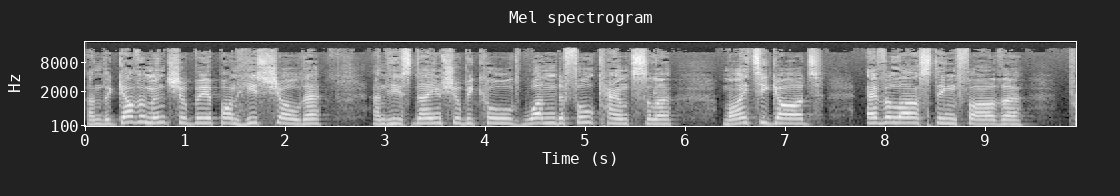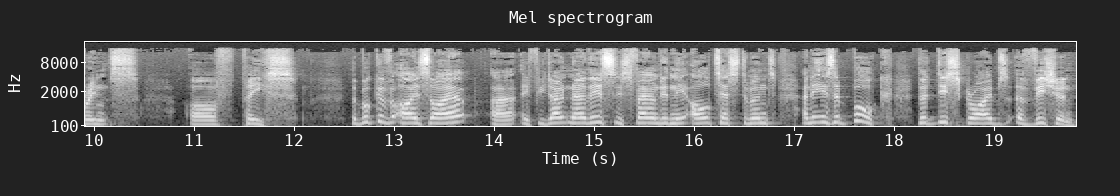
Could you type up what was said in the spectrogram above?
and the government shall be upon his shoulder, and his name shall be called Wonderful Counselor, Mighty God Everlasting Father, Prince of Peace. The book of Isaiah, uh, if you don't know this, is found in the Old Testament, and it is a book that describes a vision.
